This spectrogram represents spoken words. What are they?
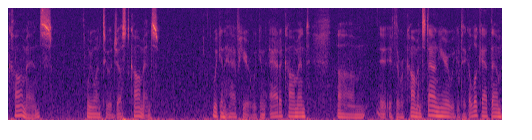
comments we want to adjust comments, we can have here. We can add a comment. Um, if there were comments down here, we could take a look at them.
